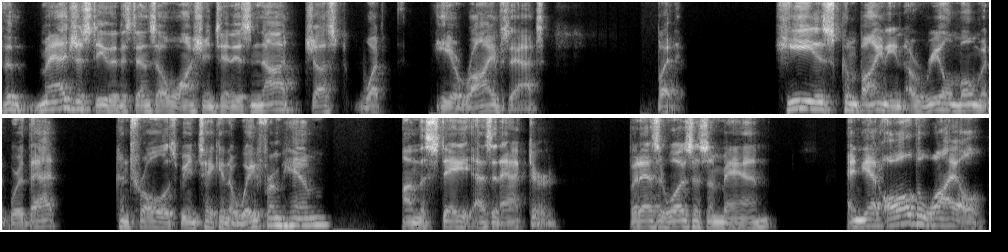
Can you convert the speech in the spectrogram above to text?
the majesty that is Denzel Washington is not just what he arrives at, but he is combining a real moment where that control is being taken away from him on the stage as an actor, but as it was as a man. And yet, all the while,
